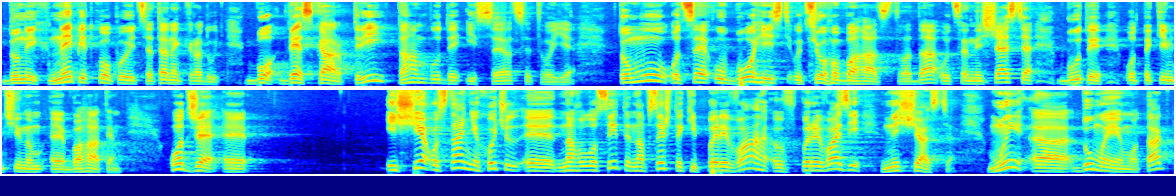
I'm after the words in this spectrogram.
до них не підкопуються та не крадуть. Бо де скарб твій, там буде і серце твоє. Тому оце убогість оцього багатства, да? оце нещастя бути от таким чином е, багатим. Отже, е, і ще останнє хочу е, наголосити на все ж таки переваг, в перевазі нещастя. Ми е, думаємо так,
